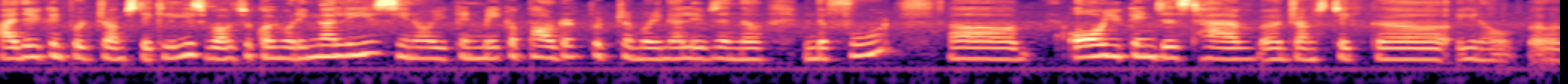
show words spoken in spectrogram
either you can put drumstick leaves we also call moringa leaves. You know you can make a powder put moringa leaves in the in the food uh, or you can just have a drumstick uh, you know uh,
